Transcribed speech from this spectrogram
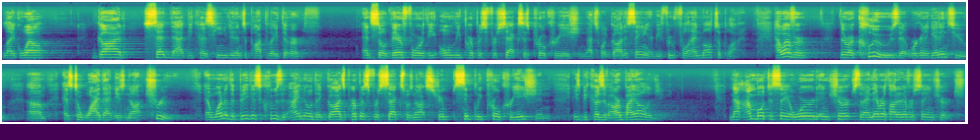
like, well, God said that because he needed them to populate the earth. And so, therefore, the only purpose for sex is procreation. That's what God is saying here be fruitful and multiply. However, there are clues that we're going to get into um, as to why that is not true. And one of the biggest clues that I know that God's purpose for sex was not simply procreation is because of our biology. Now, I'm about to say a word in church that I never thought I'd ever say in church,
